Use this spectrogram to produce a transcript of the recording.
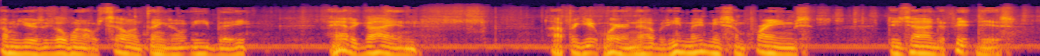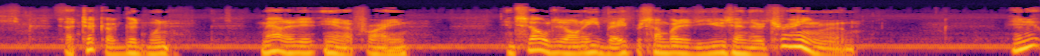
some years ago when I was selling things on eBay. I had a guy in, I forget where now, but he made me some frames designed to fit this. So I took a good one mounted it in a frame, and sold it on eBay for somebody to use in their training room. And it,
